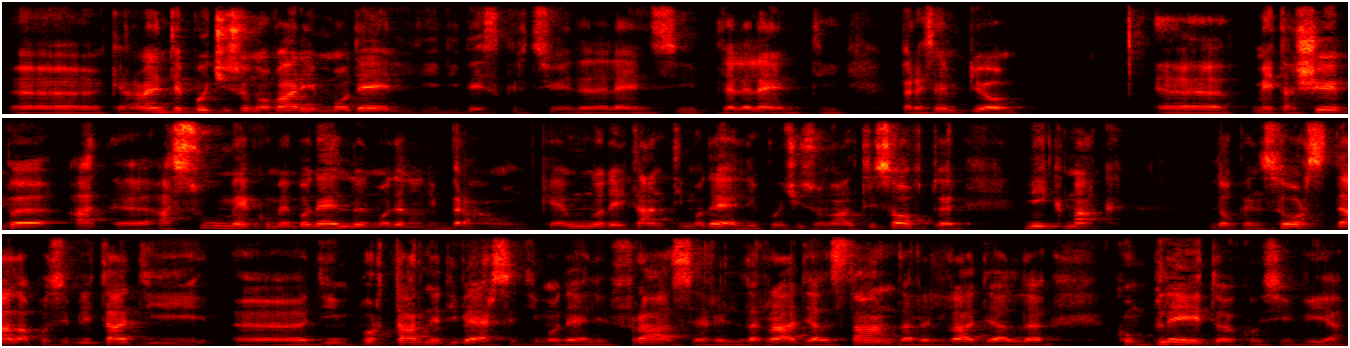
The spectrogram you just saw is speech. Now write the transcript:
Eh, chiaramente poi ci sono vari modelli di descrizione delle, lensi, delle lenti, per esempio eh, Metashape a, eh, assume come modello il modello di Brown, che è uno dei tanti modelli, poi ci sono altri software, Micmac l'open source dà la possibilità di, eh, di, importarne diversi di modelli, il Fraser, il radial standard, il radial completo e così via.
